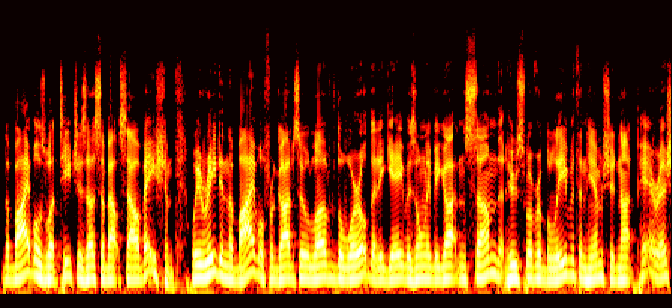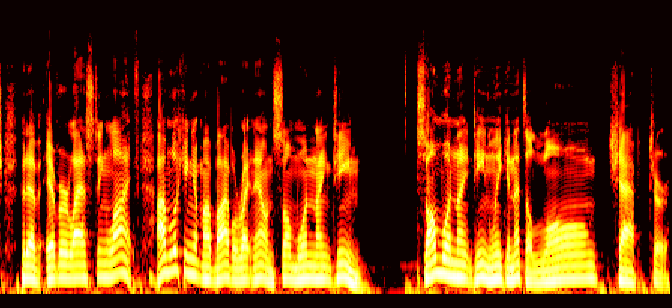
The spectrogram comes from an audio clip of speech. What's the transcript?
The Bible is what teaches us about salvation. We read in the Bible, For God so loved the world that he gave his only begotten Son, that whosoever believeth in him should not perish, but have everlasting life. I'm looking at my Bible right now in Psalm 119. Psalm 119, Lincoln, that's a long chapter.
